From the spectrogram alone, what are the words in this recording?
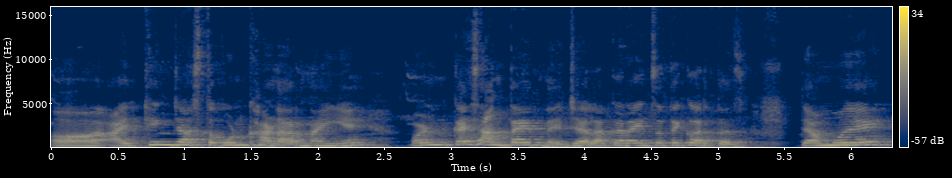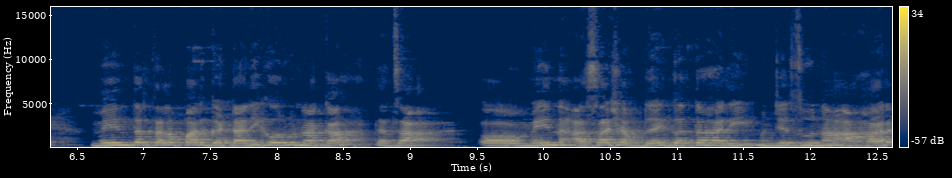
आय थिंक जास्त कोण खाणार नाही आहे पण काही सांगता येत नाही. ज्याला करायचं ते करतंच. त्यामुळे मेन तर त्याला फार गटारी करू नका. त्याचा मेन असा शब्द आहे गतहारी म्हणजे जुना आहार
